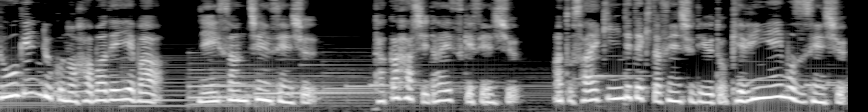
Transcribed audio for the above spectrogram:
表現力の幅で言えば、ネイサン・チェン選手、高橋大輔選手、あと最近出てきた選手で言うと、ケビン・エイモズ選手。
